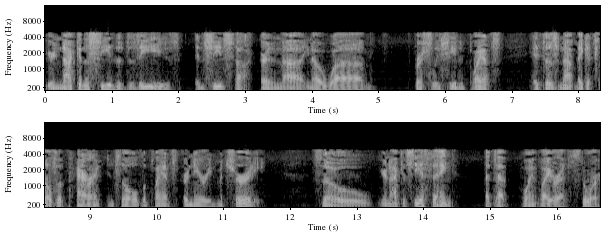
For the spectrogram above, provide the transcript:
You're not going to see the disease in seed stock or in uh, you know uh, freshly seeded plants. It does not make itself apparent until the plants are nearing maturity. So you're not going to see a thing at that point while you're at the store.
